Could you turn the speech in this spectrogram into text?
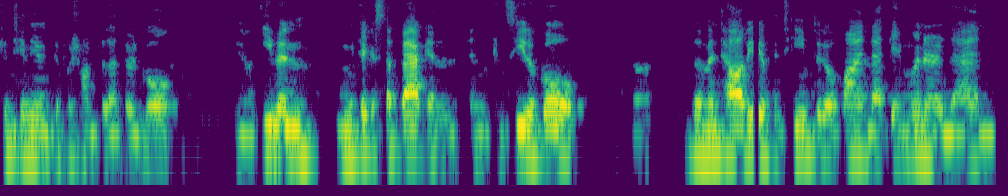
continuing to push on for that third goal. You know, even when we take a step back and and concede a goal, the mentality of the team to go find that game winner in the end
